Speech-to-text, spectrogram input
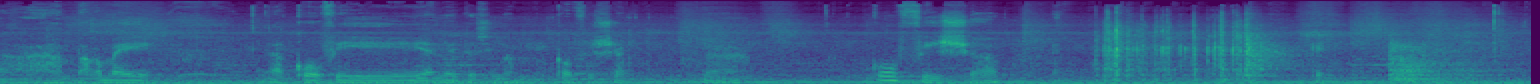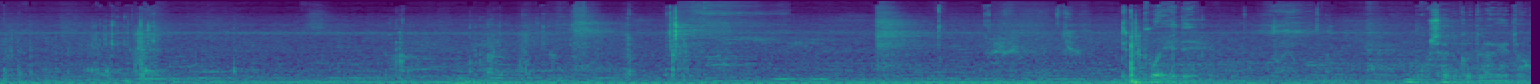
Ah, baka may ah, coffee, ano ito si ma'am, coffee shop na coffee shop. Okay. Di pwede. Buksan ko talaga ito.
